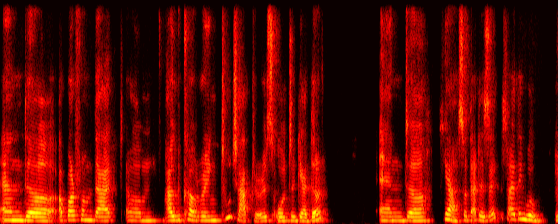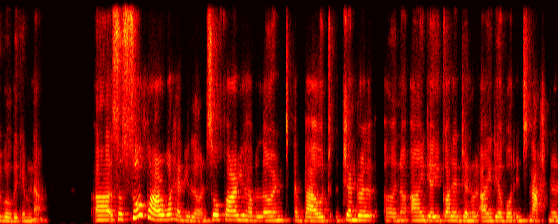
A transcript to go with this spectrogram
And uh, apart from that, um, I'll be covering two chapters altogether. And uh, yeah, so that is it. So I think we'll, we will begin now. Uh, so, so far, what have you learned? So far, you have learned about general uh, no, idea, you got a general idea about international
